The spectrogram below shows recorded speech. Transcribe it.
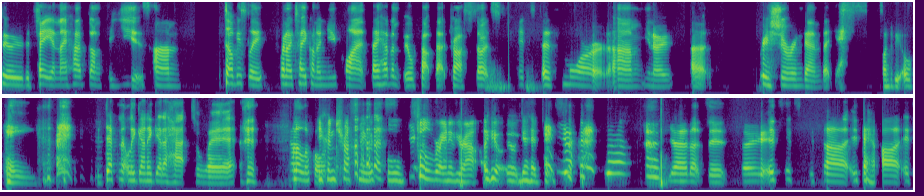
to the t and they have done for years. Um so obviously when i take on a new client they haven't built up that trust so it's it's it's more um you know uh reassuring them that yes it's going to be okay you're definitely going to get a hat to wear. gonna look You can trust me with full full reign of your out your, your, your headpiece. yeah, yeah, yeah. That's it. So it's it's it's uh it's uh it's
